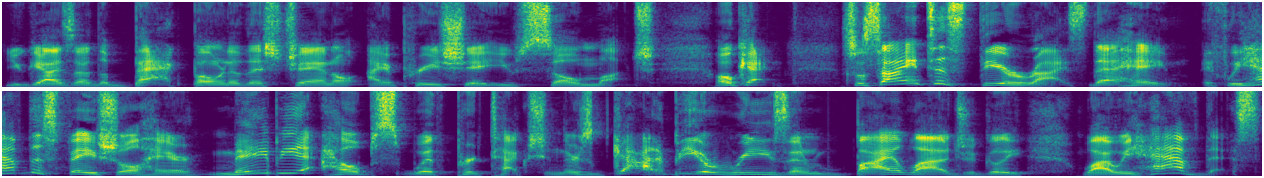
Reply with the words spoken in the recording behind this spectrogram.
You guys are the backbone of this channel. I appreciate you so much. Okay, so scientists theorize that, hey, if we have this facial hair, maybe it helps with protection. There's gotta be a reason biologically why we have this.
